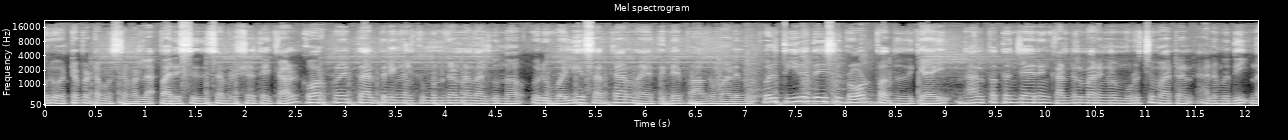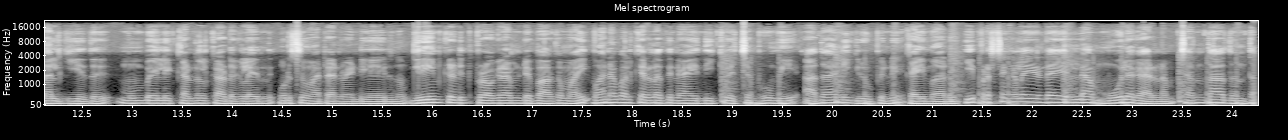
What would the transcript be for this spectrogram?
ഒരു ഒറ്റപ്പെട്ട പ്രശ്നമല്ല. പരിസ്ഥിതി സംരക്ഷണത്തെക്കാൾ കോർപ്പറേറ്റ് താൽപര്യങ്ങൾക്ക് മുൻഗണന നൽകുന്ന ഒരു വലിയ സർക്കാർ നയത്തിന്റെ ഭാഗമാണിത് ഒരു തീരദേശ റോഡ് പദ്ധതിക്കായി നാൽപ്പത്തഞ്ചായിരം കണ്ടൽ മരങ്ങൾ മുറിച്ചു മാറ്റാൻ അനുമതി നൽകിയത് മുംബൈയിലെ കണ്ടൽ കാടുകളെ മുറിച്ചു മാറ്റാൻ വേണ്ടിയായിരുന്നു. ഗ്രീൻ ക്രെഡിറ്റ് പ്രോഗ്രാമിന്റെ ഭാഗമായി വനവൽക്കരണത്തിനായി നീക്കിവെച്ച ഭൂമി അദാനി ഗ്രൂപ്പിന് കൈമാറി. ഈ പ്രശ്നങ്ങളുടെ എല്ലാം മൂലകാരണം ചന്താദന്ത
